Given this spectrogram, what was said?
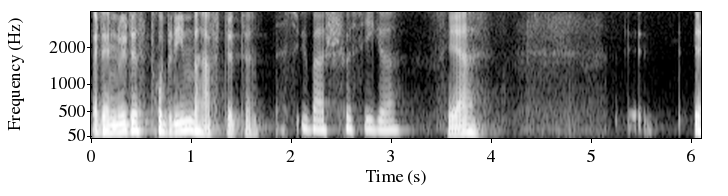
Oder nur das Problembehaftete. Das Überschüssige. Ja.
